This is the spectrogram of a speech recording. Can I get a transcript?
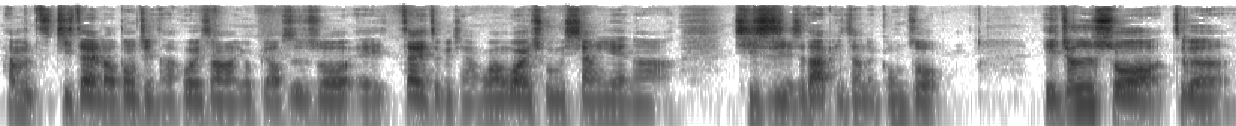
他们自己在劳动检查会上又表示说，诶，在这个检察官外出相验啊，其实也是他平常的工作。也就是说，这个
